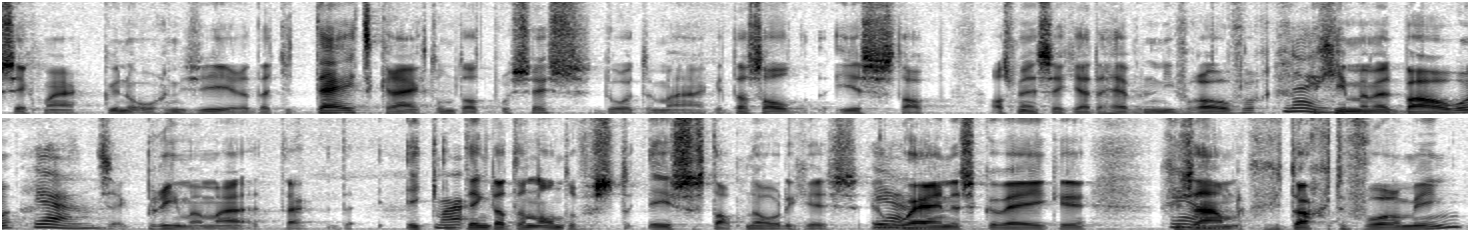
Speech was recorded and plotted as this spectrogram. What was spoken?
zeg maar kunnen organiseren, dat je tijd krijgt om dat proces door te maken. Dat is al de eerste stap. Als mensen zeggen, ja, daar hebben we er niet voor over. Nee. Begin maar met bouwen. Ja, Dan zeg ik, prima, maar ik Maar- denk dat er een andere st- eerste stap nodig is. Ja. Awareness kweken, gezamenlijke gedachtenvorming.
